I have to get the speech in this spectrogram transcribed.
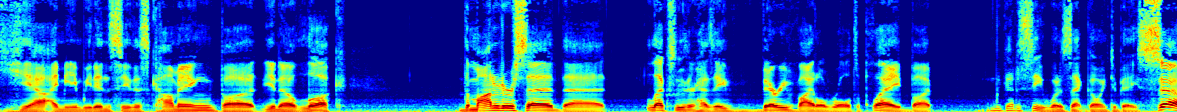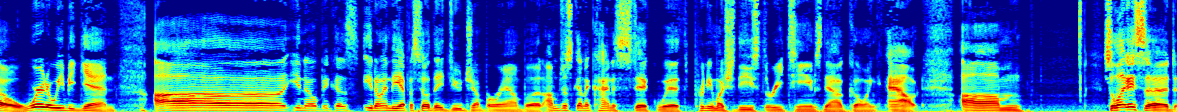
yeah, I mean, we didn't see this coming, but you know, look, the Monitor said that Lex Luthor has a very vital role to play, but we got to see what is that going to be. So, where do we begin? Uh, you know, because you know, in the episode they do jump around, but I'm just going to kind of stick with pretty much these three teams now going out. Um, so, like I said,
